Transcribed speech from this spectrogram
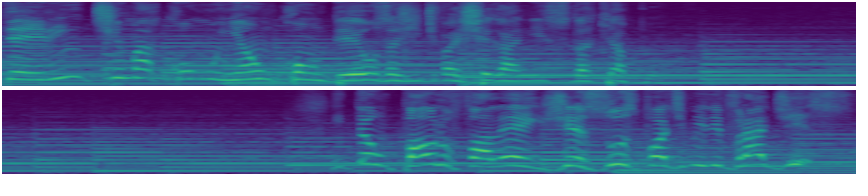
ter íntima comunhão com Deus, a gente vai chegar nisso daqui a pouco. Então Paulo falei, Jesus pode me livrar disso.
